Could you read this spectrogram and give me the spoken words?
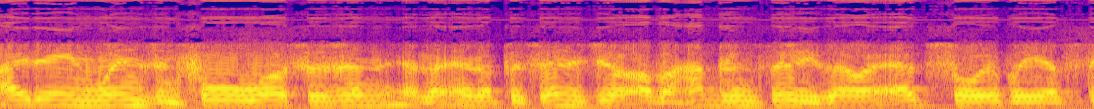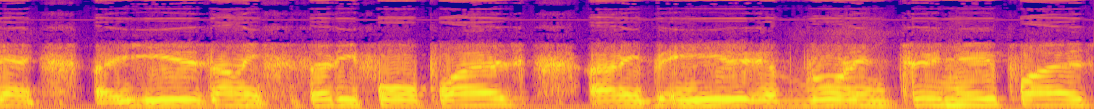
18 wins and four losses, and, and, and a percentage of 130. They were absolutely outstanding. They used only 34 players. Only he brought in two new players,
